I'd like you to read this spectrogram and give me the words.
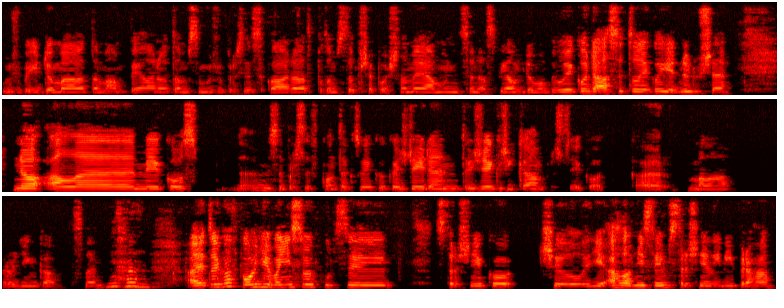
už být doma, tam mám piano, tam si můžu prostě skládat, potom si to přepošleme, já mu něco naspívám do mobilu, jako dá se to jako jednoduše. No, ale my jako, nevím, my jsme prostě v kontaktu jako každý den, takže jak říkám, prostě jako taková malá rodinka jsme. a je to jako v pohodě, oni jsou kluci strašně jako chill lidi a hlavně se jim strašně líbí Praha.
